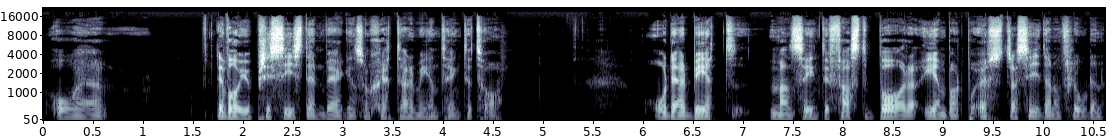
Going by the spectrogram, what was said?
Och eh, det var ju precis den vägen som sjätte armén tänkte ta. Och där bet man sig inte fast bara enbart på östra sidan om floden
